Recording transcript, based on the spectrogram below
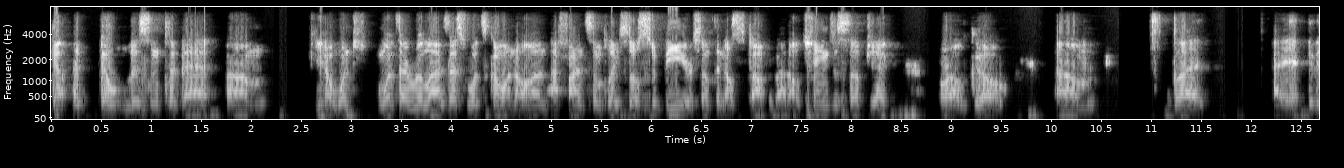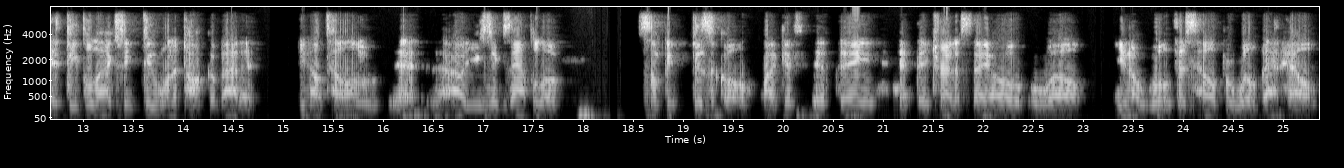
don't, I don't listen to that. Um, you know, once once I realize that's what's going on, I find someplace else to be or something else to talk about. I'll change the subject or I'll go. Um, but if people actually do want to talk about it, you know, I'll tell them. Eh, I'll use the example of something physical. Like if if they if they try to say, oh well, you know, will this help or will that help?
